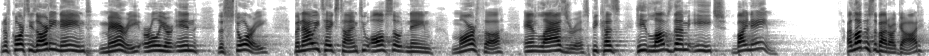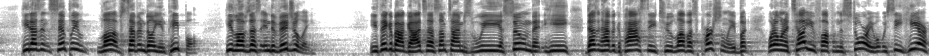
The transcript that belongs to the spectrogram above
And of course, he's already named Mary earlier in the story, but now he takes time to also name Martha and Lazarus because he loves them each by name. I love this about our God. He doesn't simply love 7 billion people, He loves us individually. You think about God, so sometimes we assume that He doesn't have the capacity to love us personally. But what I want to tell you from the story, what we see here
